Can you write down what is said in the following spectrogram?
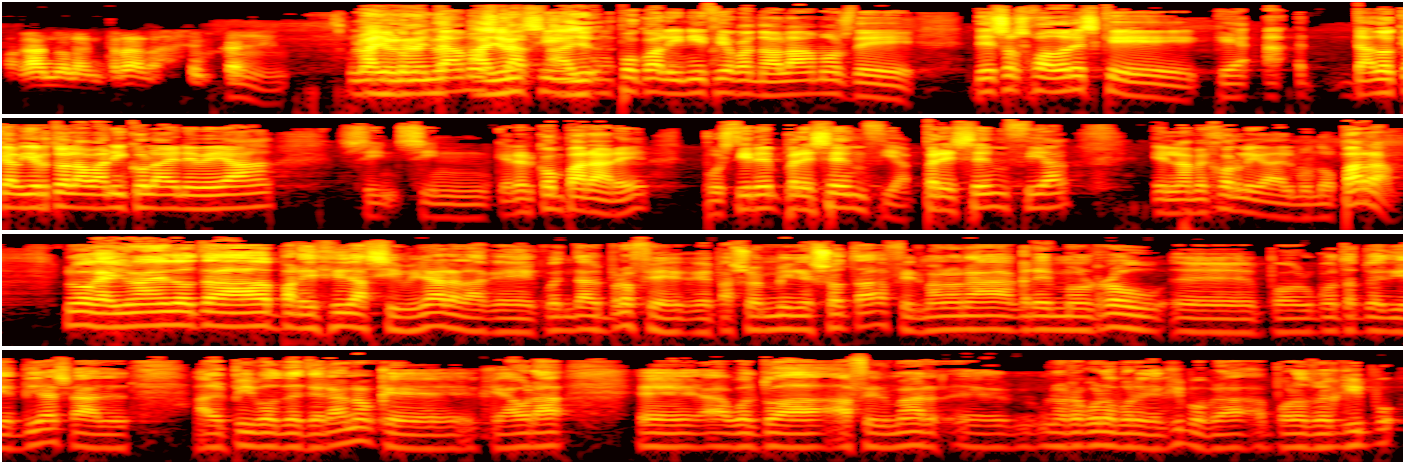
pagando la entrada. Mm. Lo comentábamos casi un poco al inicio cuando hablábamos de, de esos jugadores que, que, dado que ha abierto el abanico la NBA, sin, sin querer comparar, ¿eh? pues tienen presencia, presencia en la mejor liga del mundo. Parra. No, que hay una anécdota parecida, similar a la que cuenta el profe, que pasó en Minnesota. Firmaron a Greg Monroe eh, por un contrato de 10 días al, al pívot veterano, que, que ahora eh, ha vuelto a, firmar, eh, no recuerdo por el equipo, pero por otro equipo.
